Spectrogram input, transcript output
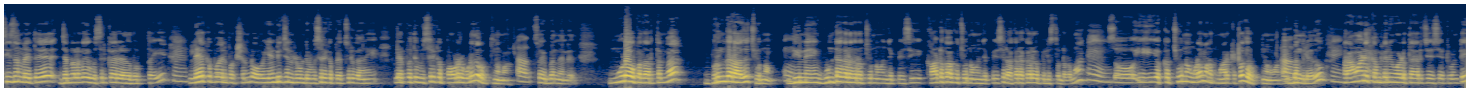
సీజన్లో అయితే జనరల్గా ఈ ఉసిరికాయలు దొరుకుతాయి. లేకపోయిన పక్షంలో ఎండిచినటువంటి ఉసిరిక పెచ్చులు కానీ లేకపోతే ఉసిరిక పౌడర్ కూడా దొరుకుతుందమ్మా. సో ఇబ్బంది ఏం లేదు. మూడవ పదార్థంగా భృంగరాజు చూర్ణం. దీన్నే గుంటగలగర చూర్ణం అని చెప్పేసి కాటుకాకు చూర్ణం అని చెప్పేసి రకరకాలుగా పిలుస్తుంటారమ్మా. సో ఈ యొక్క చూర్ణం కూడా మనకు మార్కెట్లో దొరుకుతుంది అనమాట ఇబ్బంది లేదు. ప్రామాణిక కంపెనీ వాళ్ళు తయారు చేసేటువంటి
